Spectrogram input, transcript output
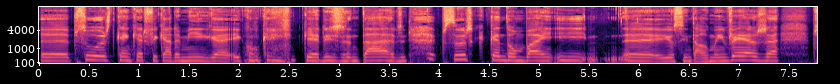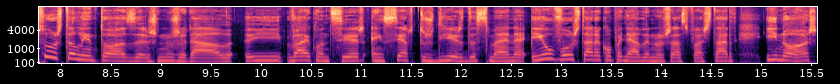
eh, pessoas de quem quero ficar amiga e com quem quero ir jantar, pessoas que cantam bem e eh, eu sinto alguma inveja, pessoas talentosas no geral e vai acontecer em certos dias da semana. Eu vou estar acompanhada no Já Se Faz Tarde e nós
